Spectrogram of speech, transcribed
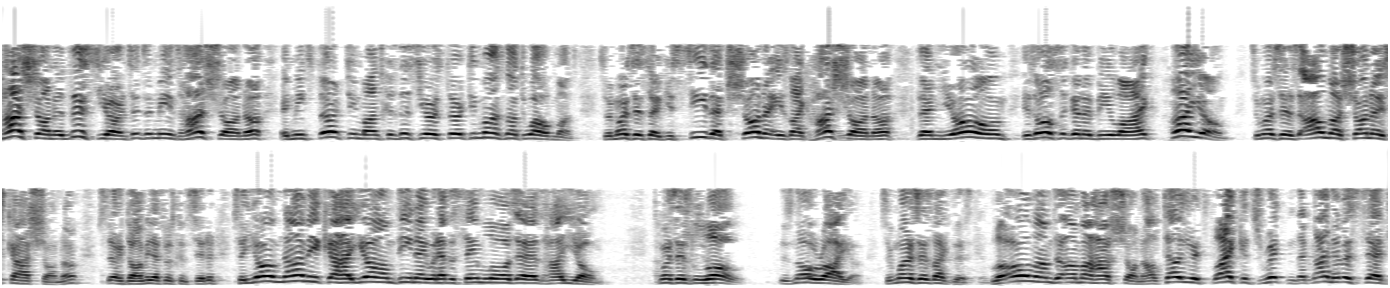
Hashana this year. And since it means Hashana, it means 13 months because this year is 13 months, not 12 months. So Moses said, if you see that Shana is like Hashana, then Yom is also going to be like Hayom. So when it says Alma Shana is Kahashana, so Dami, that's what's considered. So Yom Nami Kahayom Dine would have the same laws as Hayom. So when it says Lo, there's no Raya. So Gemara says like this: La'olam de'ama hashana. I'll tell you, it's like it's written. That guy never said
